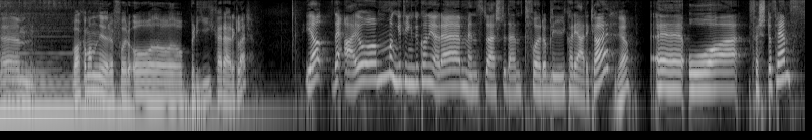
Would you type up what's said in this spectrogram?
um, hva kan man gjøre for å, bli karriereklar? Ja, det er jo mange ting du kan gjøre mens du er student for å bli karriereklar. Ja. Uh, og først og fremst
